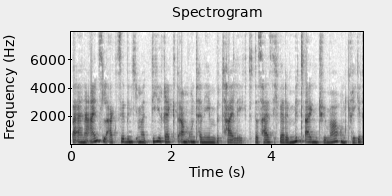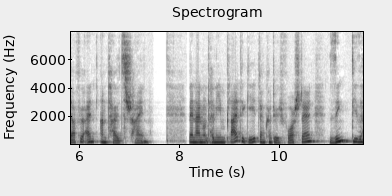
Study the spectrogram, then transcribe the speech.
Bei einer Einzelaktie bin ich immer direkt am Unternehmen beteiligt. Das heißt, ich werde Miteigentümer und kriege dafür einen Anteilsschein. Wenn ein Unternehmen pleite geht, dann könnt ihr euch vorstellen, sinkt dieser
